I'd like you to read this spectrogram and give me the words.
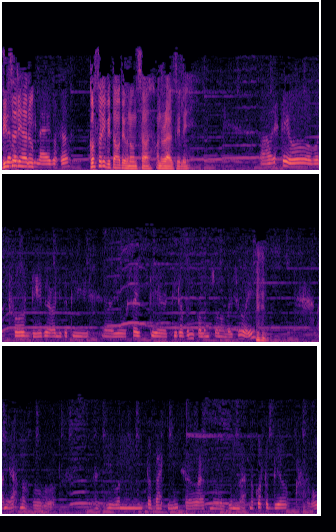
दिनचर्याहरू लागेको छ। कसरी बिताउँदै हुनुहुन्छ अनुरागजीले? यस्तै हो अब थोर धेर अलिकति यो साहित्यतिर पनि कलम चलाउँदैछु है. अनि आफ्नो जीवन त बाँकी नै छ आफ्नो जुन आफ्नो कर्तव्य हो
